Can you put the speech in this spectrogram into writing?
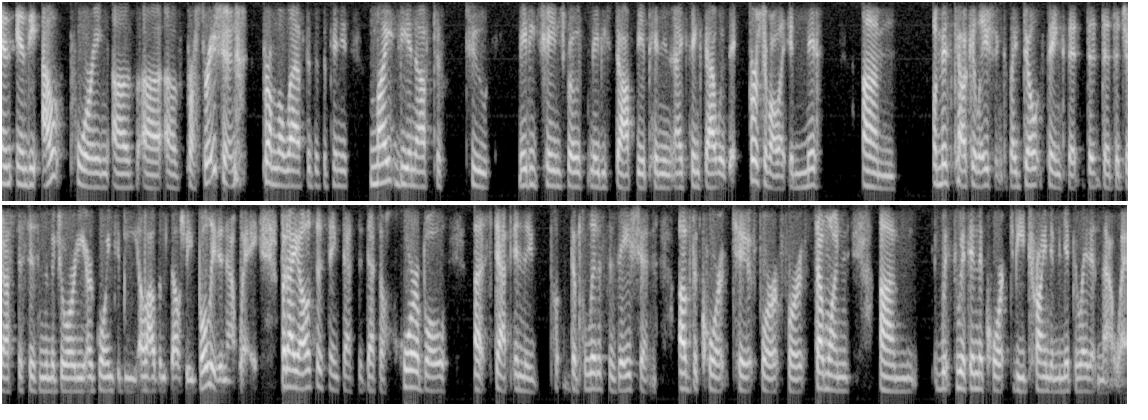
And, and the outpouring of, uh, of frustration from the left of this opinion might be enough to, to maybe change votes, maybe stop the opinion. And I think that was, it. first of all, a miss, um, a miscalculation because I don't think that, that, that the justices in the majority are going to be allow themselves to be bullied in that way. But I also think that's that's a horrible uh, step in the the politicization of the court to for for someone um, within the court to be trying to manipulate it in that way.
